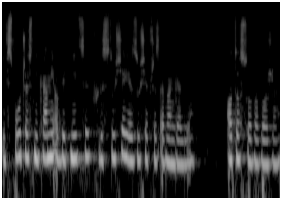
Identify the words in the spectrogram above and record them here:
i współuczestnikami obietnicy w Chrystusie Jezusie przez Ewangelię. Oto Słowo Boże.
